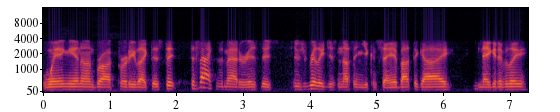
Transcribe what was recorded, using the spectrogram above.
weighing in on Brock Purdy like this. The, the fact of the matter is, there's there's really just nothing you can say about the guy negatively.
